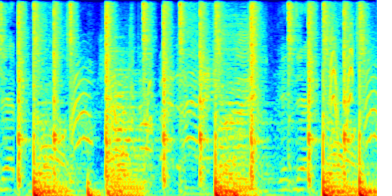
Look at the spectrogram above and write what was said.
You're that ball. You're that boss.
